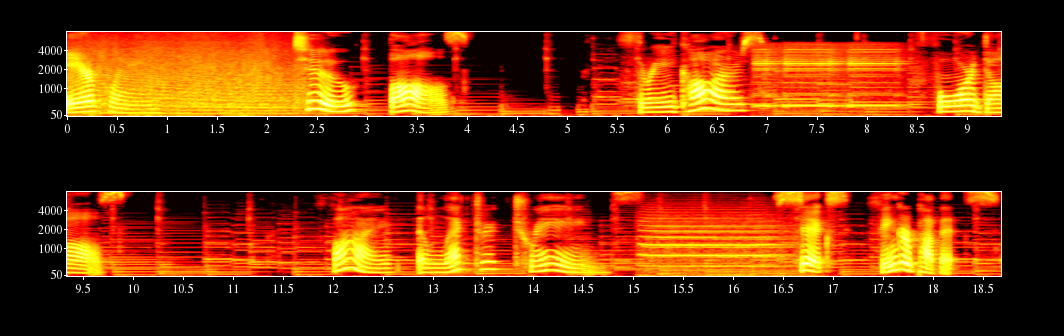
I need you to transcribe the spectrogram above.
airplane, two, balls, three cars, four dolls, five electric trains, six finger puppets,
